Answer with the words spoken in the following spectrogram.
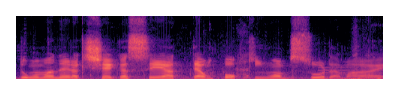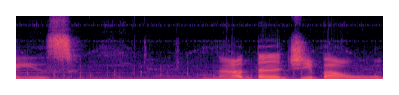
De uma maneira que chega a ser até um pouquinho absurda, mas... Nada de baú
